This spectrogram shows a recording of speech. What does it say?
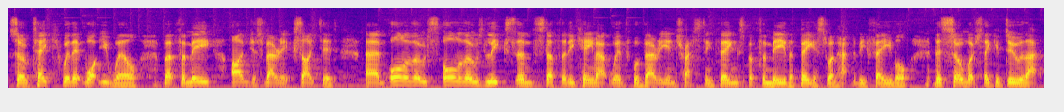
So take with it what you will. But for me, I'm just very excited. Um, all of those, all of those leaks and stuff that he came out with were very interesting things. But for me, the biggest one had to be Fable. There's so much they could do with that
